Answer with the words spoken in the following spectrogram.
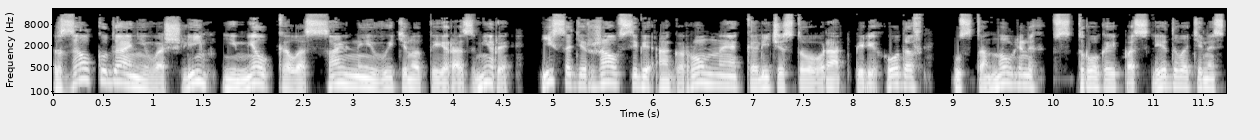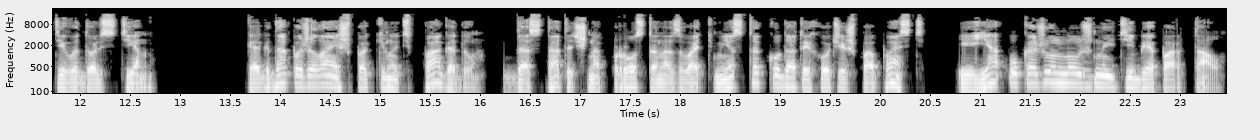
Зал, куда они вошли, имел колоссальные вытянутые размеры и содержал в себе огромное количество врат-переходов, установленных в строгой последовательности вдоль стен. Когда пожелаешь покинуть пагоду, достаточно просто назвать место, куда ты хочешь попасть, и я укажу нужный тебе портал.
